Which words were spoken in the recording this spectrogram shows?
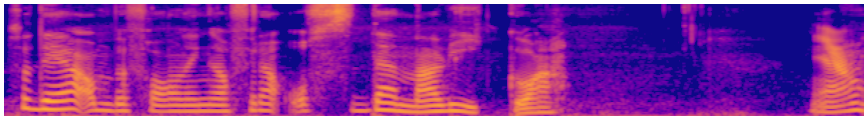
Så det er anbefalinga fra oss denne uka. Ja.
